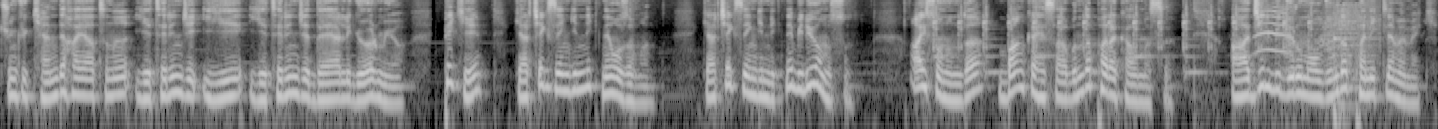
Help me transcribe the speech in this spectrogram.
Çünkü kendi hayatını yeterince iyi, yeterince değerli görmüyor. Peki gerçek zenginlik ne o zaman? Gerçek zenginlik ne biliyor musun? Ay sonunda banka hesabında para kalması. Acil bir durum olduğunda paniklememek.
